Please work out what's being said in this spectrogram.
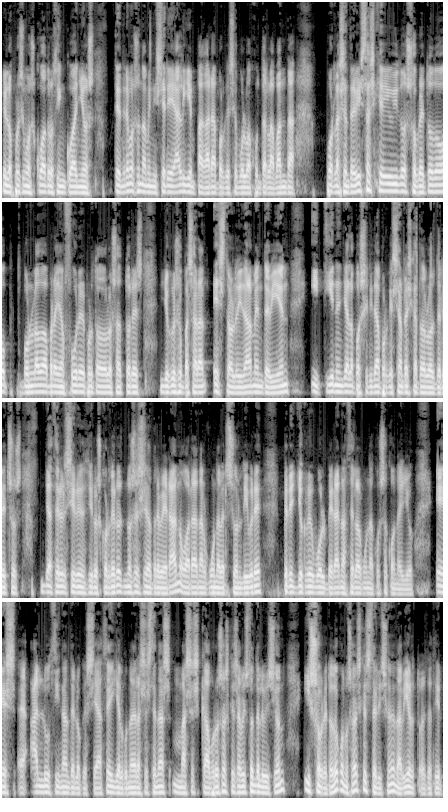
en los próximos cuatro o cinco años, tendremos una miniserie. Alguien pagará porque se vuelva a juntar la banda. Por las entrevistas que he oído, sobre todo, por un lado a Brian Fuller, por todos los actores, yo creo que se pasarán extraordinariamente bien y tienen ya la posibilidad, porque se han rescatado los derechos, de hacer el Silencio y los Corderos. No sé si se atreverán o harán alguna versión libre, pero yo creo que volverán a hacer alguna cosa con ello. Es eh, alucinante lo que se hace y alguna de las escenas más escabrosas que se ha visto en televisión y sobre todo cuando sabes que es televisión en abierto, es decir,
